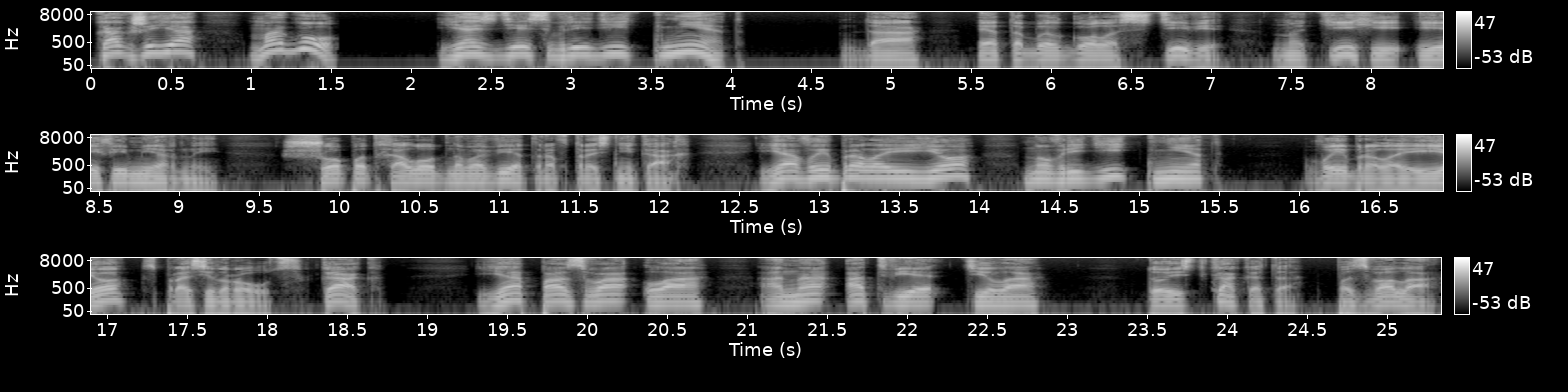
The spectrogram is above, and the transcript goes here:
«Как же я могу?» «Я здесь вредить нет». «Да, это был голос Стиви, но тихий и эфемерный. Шепот холодного ветра в тростниках. «Я выбрала ее, но вредить нет». «Выбрала ее?» — спросил Роудс. «Как?» «Я позвала. Она ответила». «То есть как это? Позвала?»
